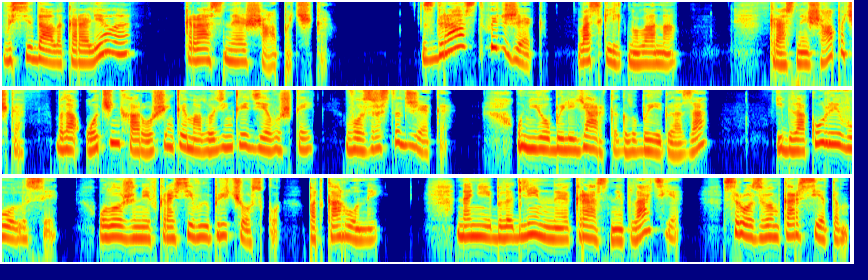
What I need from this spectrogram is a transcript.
восседала королева Красная Шапочка. «Здравствуй, Джек!» — воскликнула она. Красная Шапочка была очень хорошенькой молоденькой девушкой возраста Джека. У нее были ярко-голубые глаза и белокурые волосы, уложенные в красивую прическу под короной. На ней было длинное красное платье с розовым корсетом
